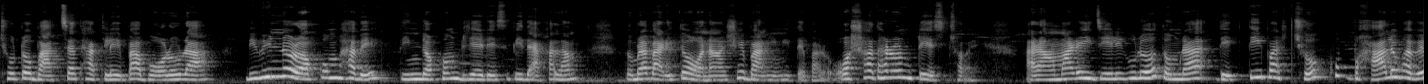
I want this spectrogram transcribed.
ছোট বাচ্চা থাকলে বা বড়রা বিভিন্ন রকমভাবে তিন রকম যে রেসিপি দেখালাম, তোমরা বাড়িতে অনায়াসে বানিয়ে নিতে পারো। অসাধারণ টেস্ট হয়। আর আমার এই জেলিগুলো তোমরা দেখতেই পাচ্ছ খুব ভালোভাবে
